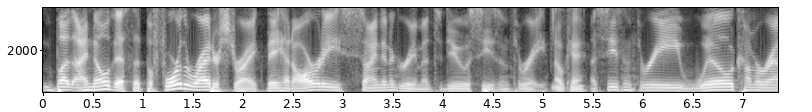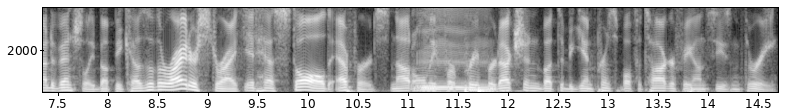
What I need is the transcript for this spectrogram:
But I know this that before the writer strike, they had already signed an agreement to do a season three. Okay. A season three will come around eventually, but because of the writer strike, it has stalled efforts not only Mm. for pre production, but to begin principal photography on season three.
